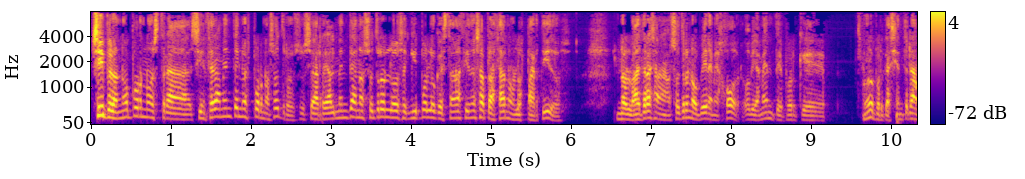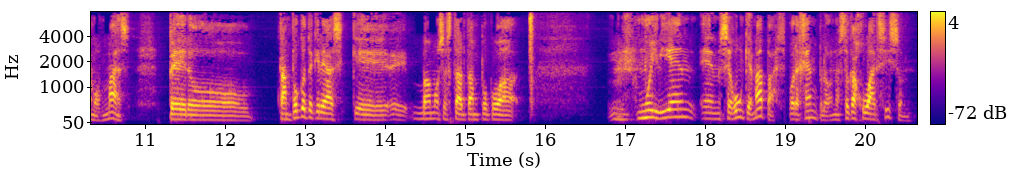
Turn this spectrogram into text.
Sí, pero no por nuestra... Sinceramente no es por nosotros. O sea, realmente a nosotros los equipos lo que están haciendo es aplazarnos los partidos. Nos lo atrasan, a nosotros nos viene mejor, obviamente, porque... Bueno, porque así entrenamos más. Pero tampoco te creas que eh, vamos a estar tampoco a... muy bien en según qué mapas. Por ejemplo, nos toca jugar Season.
